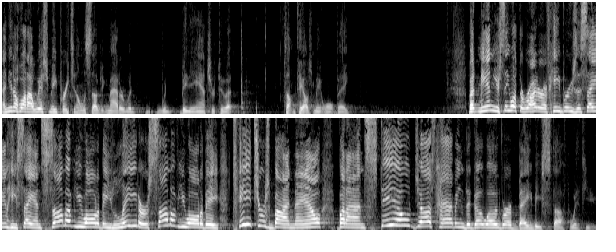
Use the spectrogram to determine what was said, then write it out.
And you know what? I wish me preaching on the subject matter would, would be the answer to it. Something tells me it won't be. But men, you see what the writer of Hebrews is saying? He's saying some of you ought to be leaders, some of you ought to be teachers by now, but I'm still just having to go over baby stuff with you.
